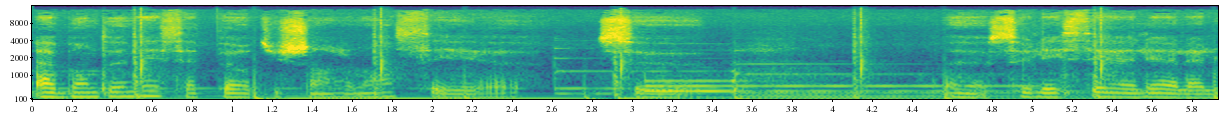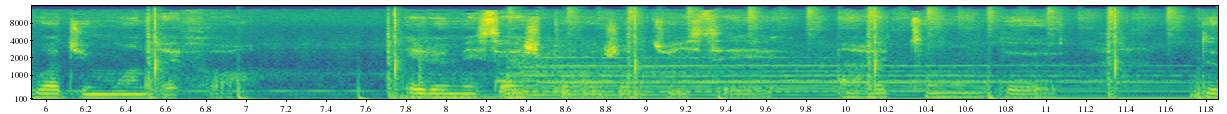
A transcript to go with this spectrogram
abandonner cette peur du changement, c'est se, se laisser aller à la loi du moindre effort. Et le message pour aujourd'hui, c'est arrêtons de,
